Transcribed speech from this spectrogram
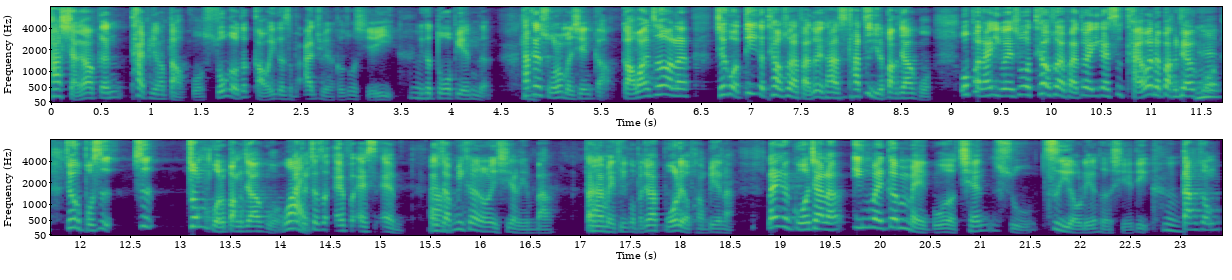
他想要跟太平洋岛国所有都搞一个什么安全合作协议，嗯一个多边的。他跟所罗门先搞，搞完之后呢，结果第一个跳出来反对他的是他自己的邦交国。我本来以为说跳出来反对应该是台湾的邦交国，结果不是，是中国的邦交国？那个叫做 FSM，那个叫密克罗尼西亚联邦。大家没听过吧？就在帛琉旁边啦。那个国家呢，因为跟美国有签署自由联合协定，当中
